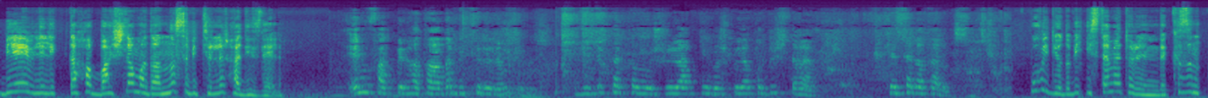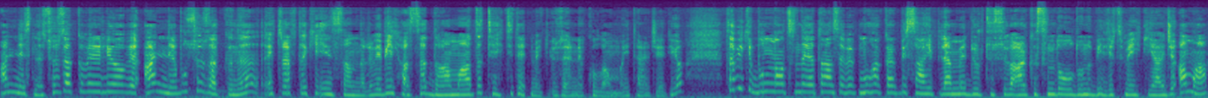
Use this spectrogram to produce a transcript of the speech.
Bir evlilik daha başlamadan nasıl bitirilir hadi izleyelim. En ufak bir hatada bitiririm. Yüzük takılmış, şu yapılmış, bu yapılmış demem. Keser atarım. Bu videoda bir isteme töreninde kızın annesine söz hakkı veriliyor ve anne bu söz hakkını etraftaki insanları ve bilhassa damadı tehdit etmek üzerine kullanmayı tercih ediyor. Tabii ki bunun altında yatan sebep muhakkak bir sahiplenme dürtüsü ve arkasında olduğunu belirtme ihtiyacı ama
